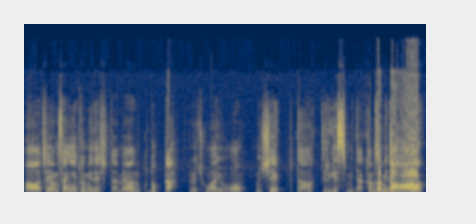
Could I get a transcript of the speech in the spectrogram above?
어, 제 영상이 도움이 되셨다면 구독과 그리고 좋아요 한 번씩 부탁드리겠습니다. 감사합니다.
